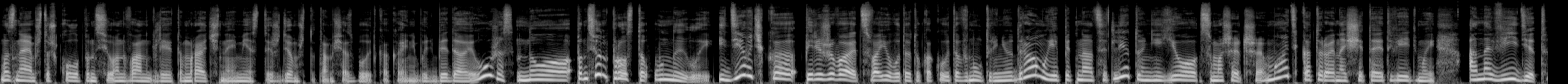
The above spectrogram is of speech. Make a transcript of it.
Мы знаем, что школа-пансион в Англии это мрачное место, и ждем, что там сейчас будет какая-нибудь беда и ужас. Но пансион просто унылый. И девочка переживает свою вот эту какую-то внутреннюю драму. Ей 15 лет, у нее сумасшедшая мать, которую она считает ведьмой. Она видит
